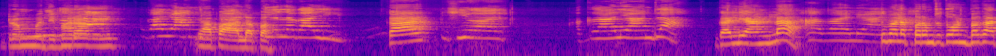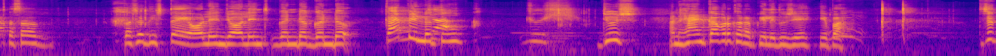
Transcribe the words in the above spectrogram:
ड्रममध्ये भरावे. ह्या पा आला पा. काय? गाली आणला? तुम्हाला परमचं तोंड बघा कसं कसं दिसतंय. ऑरेंज ऑरेंज गंड गंड. काय पिल्लं तू? ज्यूस आणि हँड का बरं खराब केले तुझे? हे पा. त्याच्यात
